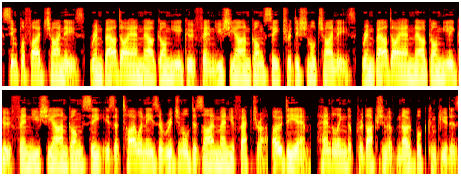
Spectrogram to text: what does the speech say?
simplified Chinese, Renbao Dian Nao Gong Yigu Fen Yuxian Gong Si Traditional Chinese, Renbao Dian Nao Gong Yigu Fen Yuxian Gong Si is a Taiwanese original design manufacturer ODM, handling the production of notebook computers,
